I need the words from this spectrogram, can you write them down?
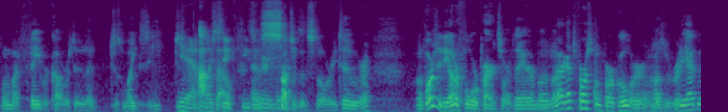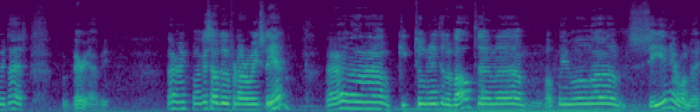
one of my favorite covers too. That just Mike Zeck just Yeah, pops Mike out, Zeck, and it's such a good story too, right? Unfortunately, the other four parts weren't there, but well, I got the first one for a quarter, and I was really happy with that. Very happy. All right, well, I guess I'll do it for another week, Steve. Yeah. All right, uh, keep tuning into the vault, and uh, hopefully we'll uh, see you in here one day.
